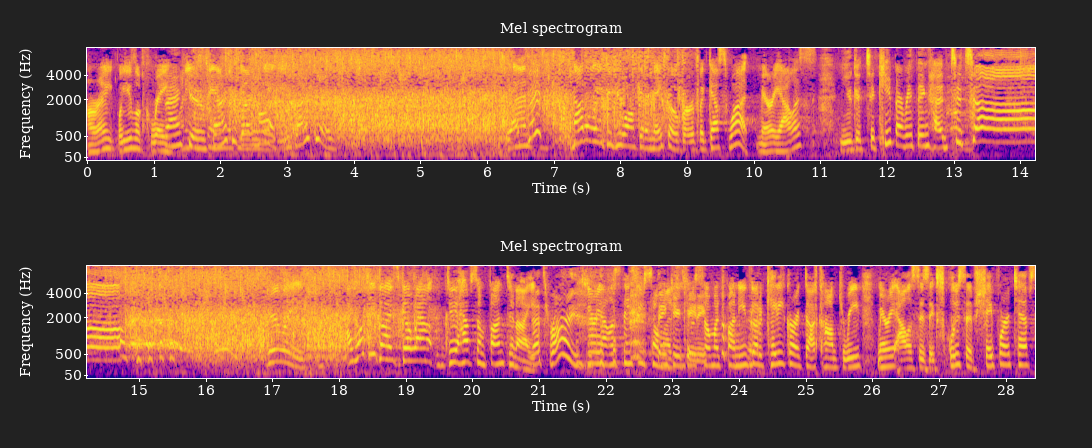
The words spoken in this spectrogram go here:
All right. Well, you look great. Thank you. Thank you very much. Thank you. And not only did you all get a makeover, but guess what, Mary Alice? You get to keep everything head to toe. Really? I hope you guys go out do you have some fun tonight. That's right. Mary Alice, thank you so Thank much. you, this Katie. was so much fun. You can go to katiecouric.com to read Mary Alice's exclusive shapewear tips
